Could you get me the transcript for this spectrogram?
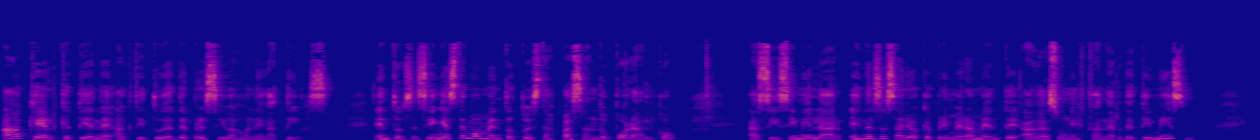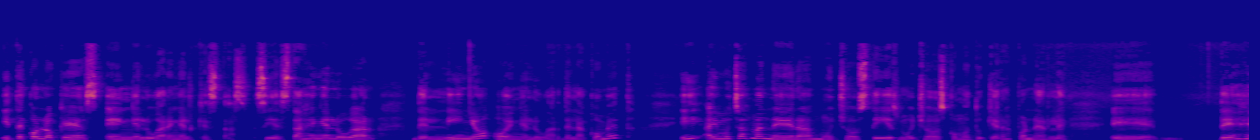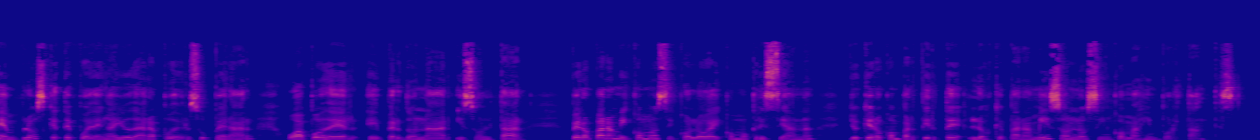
a aquel que tiene actitudes depresivas o negativas. Entonces, si en este momento tú estás pasando por algo así similar, es necesario que primeramente hagas un escáner de ti mismo y te coloques en el lugar en el que estás, si estás en el lugar del niño o en el lugar de la cometa. Y hay muchas maneras, muchos tips, muchos como tú quieras ponerle, eh, de ejemplos que te pueden ayudar a poder superar o a poder eh, perdonar y soltar. Pero para mí como psicóloga y como cristiana, yo quiero compartirte los que para mí son los cinco más importantes.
